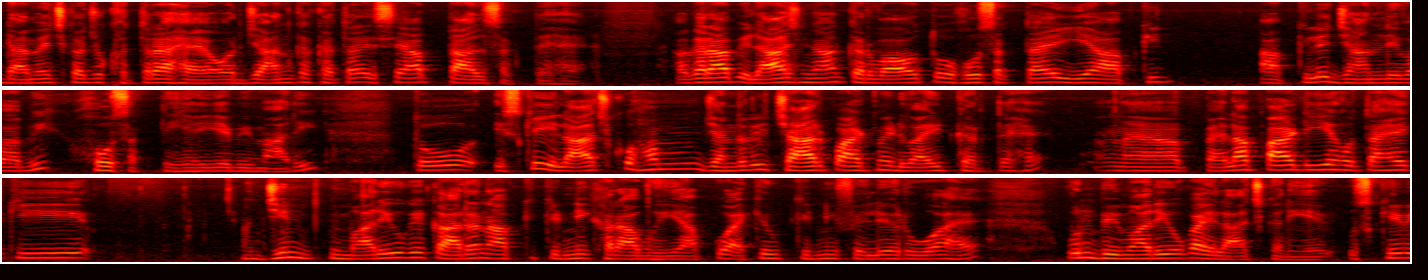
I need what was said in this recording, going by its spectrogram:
डैमेज का जो खतरा है और जान का खतरा, इसे आप टाल सकते हैं। अगर आप इलाज ना करवाओ तो हो सकता है ये आपकी, आपके लिए जानलेवा भी हो सकती है ये बीमारी। तो इसके इलाज को हम जनरली चार पार्ट में डिवाइड करते हैं। पहला पार्ट ये होता है कि जिन बीमारियों के कारण आपकी किडनी ख़राब हुई है, आपको एक्यूट किडनी फेलियर हुआ है, उन बीमारियों का इलाज करिए। उसके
